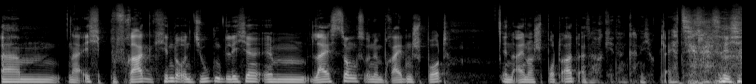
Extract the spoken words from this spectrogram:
Ähm, na, ich befrage Kinder und Jugendliche im Leistungs- und im Breitensport in einer Sportart. Also, okay, dann kann ich auch gleich erzählen. Also ich,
